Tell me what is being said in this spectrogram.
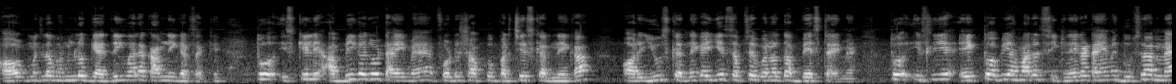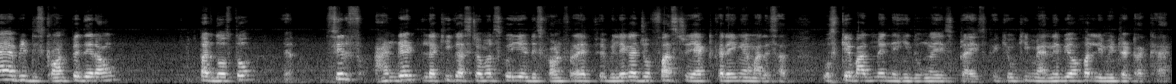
और मतलब हम लोग गैदरिंग वाला काम नहीं कर सकते। तो इसके लिए अभी का जो टाइम है फोटोशॉप को परचेज करने का और यूज़ करने का, ये सबसे one of the best time है। तो इसलिए एक तो अभी हमारा सीखने का टाइम है, दूसरा मैं अभी डिस्काउंट पे दे रहा हूँ। पर दोस्तों सिर्फ़ हंड्रेड लकी कस्टमर्स को ये डिस्काउंट प्राइस पे मिलेगा जो फ़र्स्ट रिएक्ट करेंगे हमारे साथ। उसके बाद मैं नहीं दूँगा इस प्राइस पे, क्योंकि मैंने भी ऑफ़र लिमिटेड रखा है।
